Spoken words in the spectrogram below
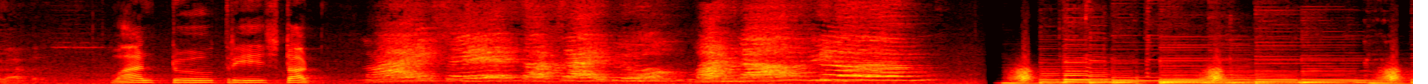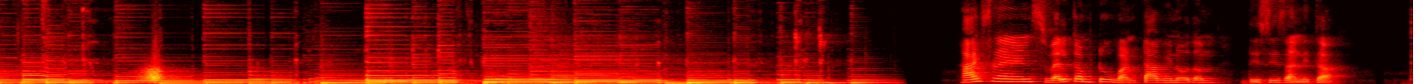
One two three start. Hi friends welcome to వంట వినోదం this is Anitha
